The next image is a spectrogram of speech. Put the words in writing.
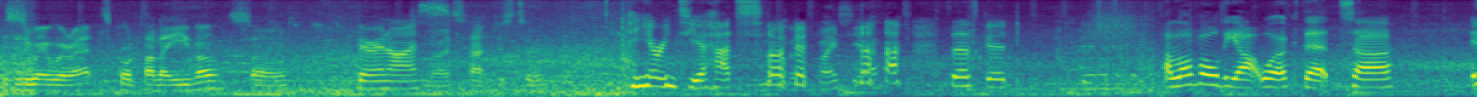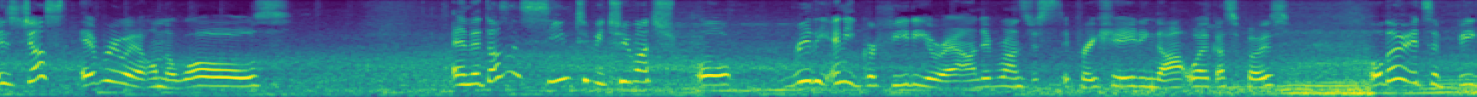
This is where we're at. It's called Haleiwa, so Very nice. nice hat just to And you're into your hats, so, remember place, yeah. so that's good. I love all the artwork that uh, is just everywhere on the walls. And there doesn't seem to be too much or really any graffiti around. Everyone's just appreciating the artwork, I suppose. Although it's a big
